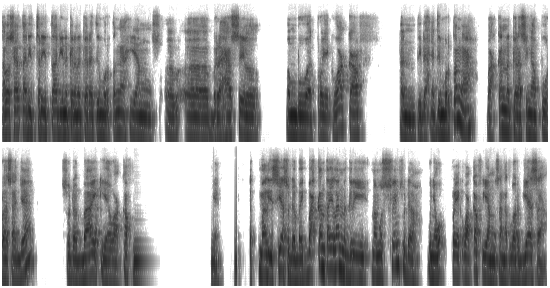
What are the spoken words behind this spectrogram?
Kalau saya tadi cerita di negara-negara Timur Tengah yang uh, berhasil membuat proyek wakaf, dan tidak hanya Timur Tengah, bahkan negara Singapura saja sudah baik ya wakaf. Malaysia sudah baik, bahkan Thailand negeri non-muslim sudah punya proyek wakaf yang sangat luar biasa.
